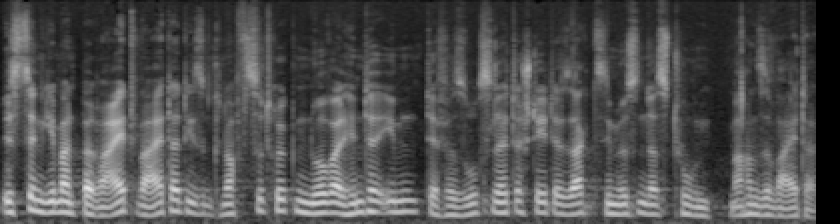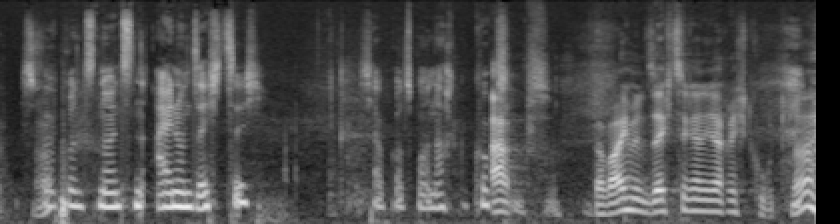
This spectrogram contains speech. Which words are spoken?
ist denn jemand bereit, weiter diesen Knopf zu drücken, nur weil hinter ihm der Versuchsleiter steht, der sagt, Sie müssen das tun, machen Sie weiter. Das war übrigens 1961. Ich habe kurz mal nachgeguckt. Ah, da war ich mit den 60ern ja recht gut. Ne?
